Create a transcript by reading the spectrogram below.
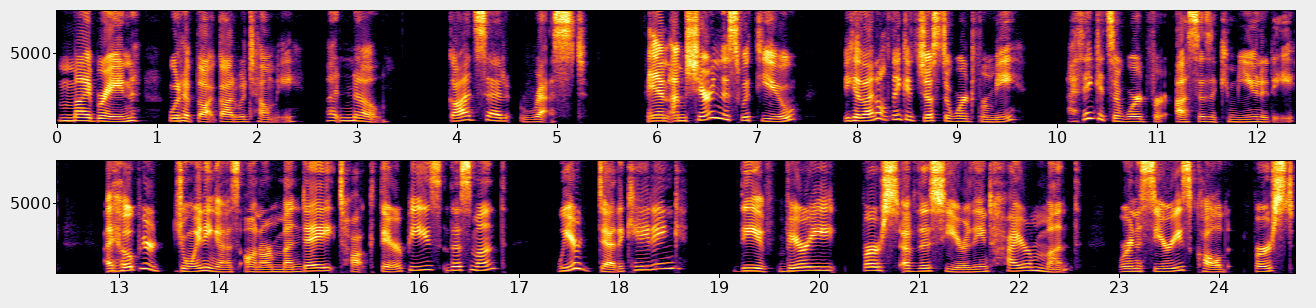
my brain would have thought God would tell me. But no, God said rest, and I'm sharing this with you because I don't think it's just a word for me. I think it's a word for us as a community. I hope you're joining us on our Monday talk therapies this month. We are dedicating the very first of this year, the entire month. We're in a series called First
